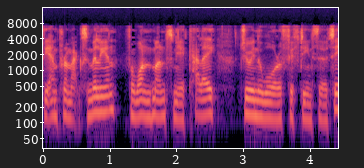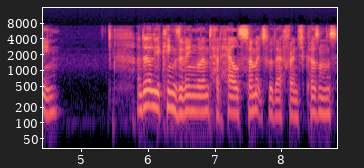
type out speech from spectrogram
the Emperor Maximilian, for one month near Calais during the War of 1513, and earlier kings of England had held summits with their French cousins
